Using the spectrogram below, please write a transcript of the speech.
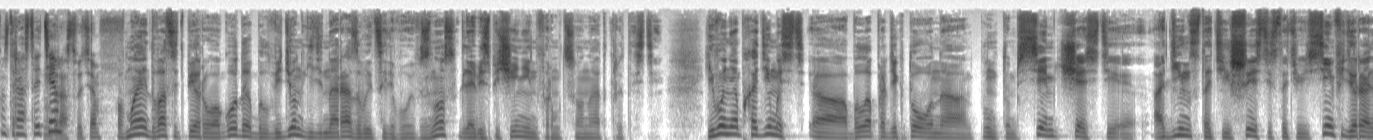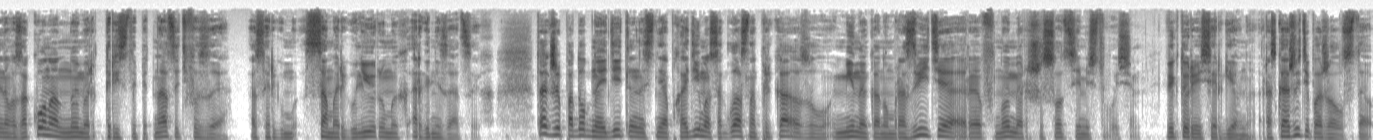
Здравствуйте. Здравствуйте. В мае 2021 года был введен единоразовый целевой взнос для обеспечения информационной открытости. Его необходимость э, была продиктована пунктом 7 части 1 статьи 6 и статьей 7 Федерального закона номер 315 ФЗ о саморегулируемых организациях. Также подобная деятельность необходима согласно приказу Минэкономразвития РФ номер 678. Виктория Сергеевна, расскажите, пожалуйста,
